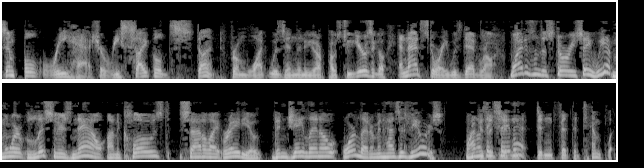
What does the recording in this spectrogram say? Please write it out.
simple rehash, a recycled stunt from what was in the New York Post two years ago. And that story was dead wrong. Why doesn't the story say we have more listeners now on closed satellite radio than Jay Leno or Letterman has his viewers? Why don't Because they say didn't, that? Didn't fit the template.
